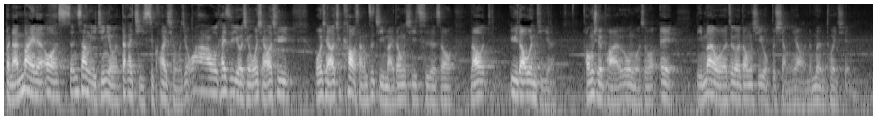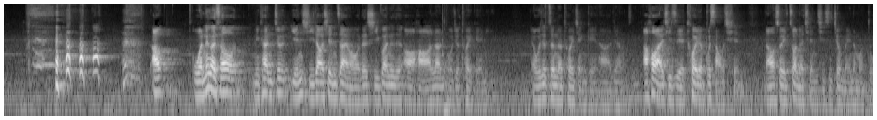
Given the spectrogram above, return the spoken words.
本来卖了哦，身上已经有大概几十块钱，我就哇，我开始有钱，我想要去，我想要去犒赏自己买东西吃的时候，然后遇到问题了，同学跑来问我说：“哎、你卖我的这个东西我不想要，能不能退钱？” 啊。我那个时候，你看就沿袭到现在嘛，我的习惯就是哦，好，那我就退给你，我就真的退钱给他这样子。啊，后来其实也退了不少钱，然后所以赚的钱其实就没那么多，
